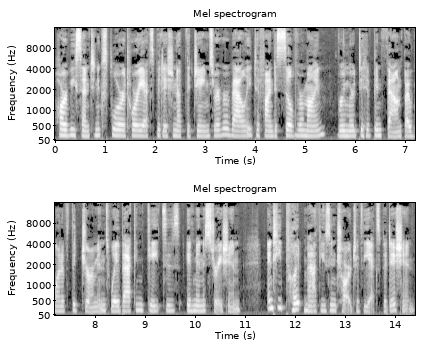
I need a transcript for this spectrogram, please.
Harvey sent an exploratory expedition up the James River Valley to find a silver mine rumored to have been found by one of the Germans way back in Gates's administration, and he put Matthews in charge of the expedition.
